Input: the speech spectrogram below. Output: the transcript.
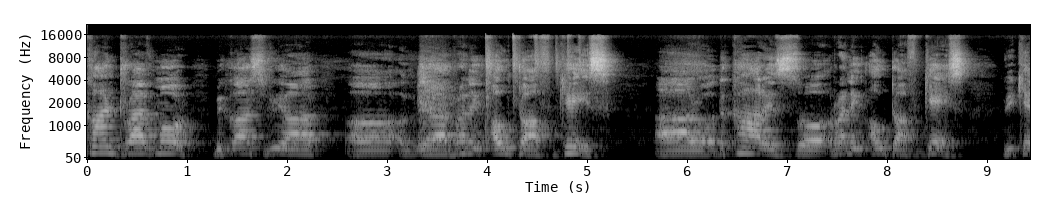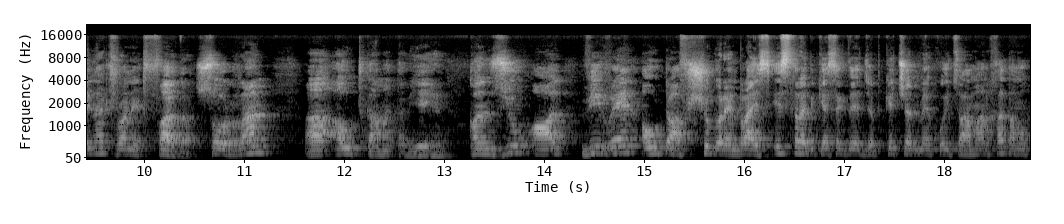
can't drive more because we are we are running out of gas the car is uh, running out of gas. We cannot run it further. So run uh, out का मतलब ये है। Consume all we ran out of sugar and rice इस तरह भी कह सकते हैं, जब किचन में कोई सामान खत्म हो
